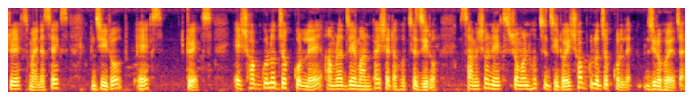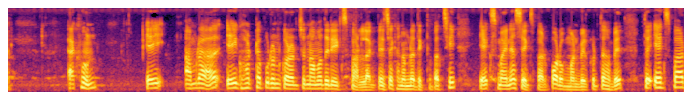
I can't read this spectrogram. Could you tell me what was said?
two x minus x zero x two x এই সবগুলো যোগ করলে আমরা যে মান পাই সেটা হচ্ছে জিরো সামেশন এক্স সমান হচ্ছে জিরো এই সবগুলো যোগ করলে জিরো হয়ে যায়। এখন এই আমরা এই ঘরটা পূরণ করার জন্য আমাদের এক্স বার লাগবে, যেখানে আমরা দেখতে পাচ্ছি এক্স মাইনাস এক্স বার পরম মান বের করতে হবে। তো এক্স বার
